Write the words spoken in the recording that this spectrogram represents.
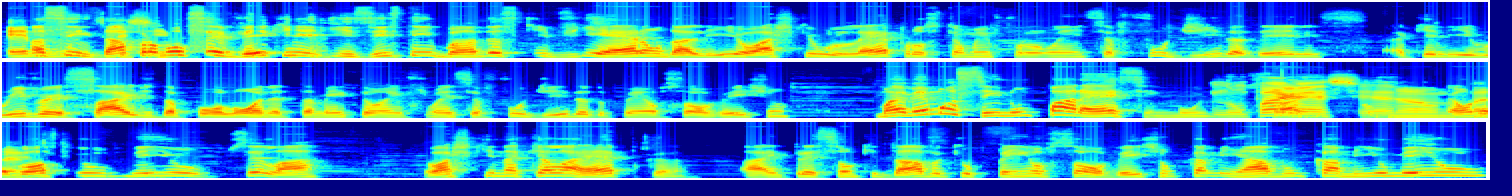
É assim, muito dá pra específico. você ver que existem bandas que vieram dali. Eu acho que o Lepros tem uma influência fodida deles. Aquele Riverside da Polônia também tem uma influência fodida do Pain of Salvation. Mas mesmo assim, não parecem muito. não sabe? parece, é. Não, É não um parece. negócio meio, sei lá. Eu acho que naquela época, a impressão que dava é que o Pain of Salvation caminhava um caminho meio.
